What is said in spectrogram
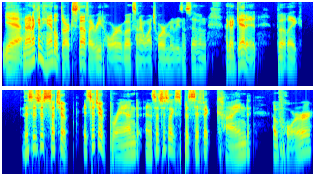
Yeah. No, and I can handle dark stuff. I read horror books and I watch horror movies and stuff, and like I get it. But like, this is just such a it's such a brand and it's such a like specific kind of horror.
